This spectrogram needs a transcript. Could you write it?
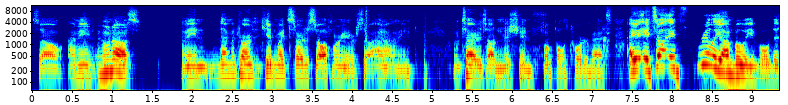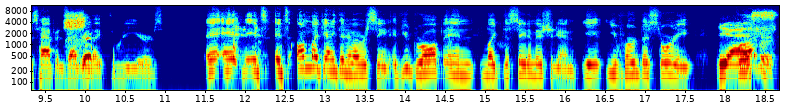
So I mean, who knows? I mean, that McCarthy kid might start a sophomore year. So I don't. I mean, I'm tired of talking Michigan football quarterbacks. I, it's it's really unbelievable. This happens every like three years. It, it, it's it's unlike anything I've ever seen. If you grow up in like the state of Michigan, you, you've heard this story Yes.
